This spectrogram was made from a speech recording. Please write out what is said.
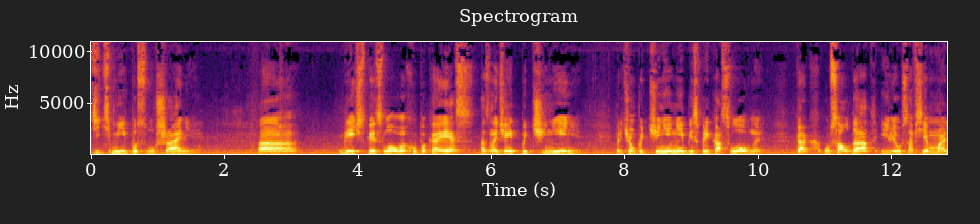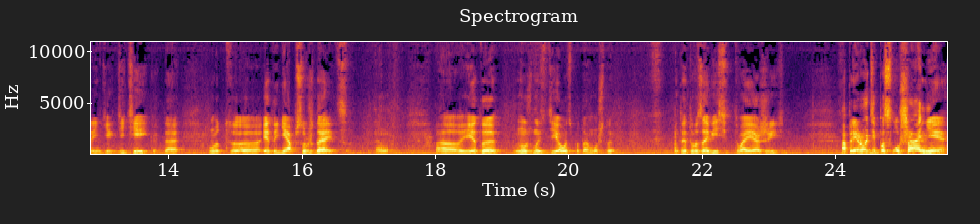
детьми послушания. Греческое слово хупакаэс означает подчинение – причем подчинение беспрекословное, как у солдат или у совсем маленьких детей, когда вот э, это не обсуждается. Э, и это нужно сделать, потому что от этого зависит твоя жизнь. О природе послушания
